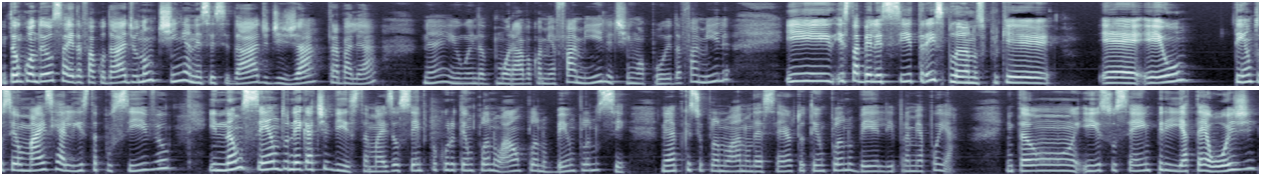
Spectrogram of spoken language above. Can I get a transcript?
Então, quando eu saí da faculdade, eu não tinha necessidade de já trabalhar, né? Eu ainda morava com a minha família, tinha o apoio da família e estabeleci três planos, porque é, eu tento ser o mais realista possível e não sendo negativista, mas eu sempre procuro ter um plano A, um plano B, um plano C, né? Porque se o plano A não der certo, eu tenho um plano B ali para me apoiar. Então, isso sempre, e até hoje,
